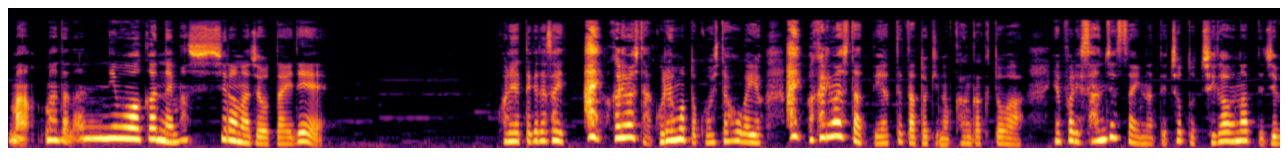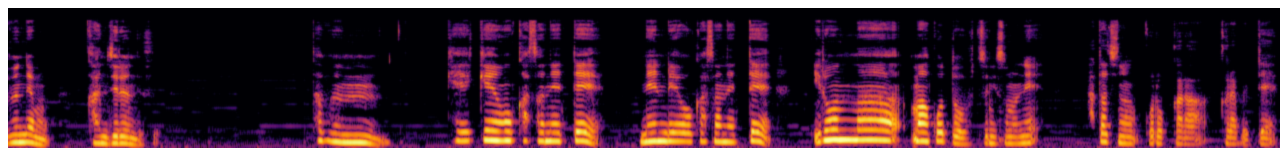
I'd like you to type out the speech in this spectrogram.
ま、まだ何にもわかんない真っ白な状態で、これやってください。はい、わかりました。これはもっとこうした方がいいよ。はい、わかりましたってやってた時の感覚とは、やっぱり30歳になってちょっと違うなって自分でも感じるんです。多分、経験を重ねて、年齢を重ねて、いろんな、まあ、ことを普通にそのね、二十歳の頃から比べて、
